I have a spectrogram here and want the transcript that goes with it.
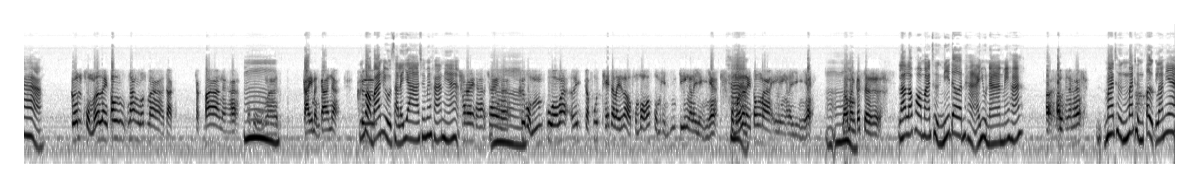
ค่ะก็ผมก็เลยต้องนั่งรถมาจากจากบ้านนะฮะโอ้โหอืมมาไกลเหมือนกันน่ะ คือบอกบ้านอยู่สารยาใช่ไหมคะเนี้ยใช่ฮะใช่ฮะอืมคือผมกลัวว่าเอ้ยจะพูดเท็จอะไรหรือเปล่าผมบอกว่าผมเห็นจริง ๆ อะไรอย่างเงี้ยค่ะผมก็เลยต้องมาเองอะไรอย่างเงี้ยอืๆแล้วมันก็เจอ แล้วแล้วพอมาถึงนี่เดินหาอยู่นานไหมคะอะอะไรนะฮะมาถึงมาถึงตึกแล้วเนี่ย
